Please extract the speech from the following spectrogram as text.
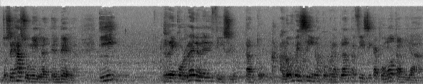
Entonces asumirla, entenderla. Y recorrer el edificio, tanto a los vecinos como a la planta física, con otra mirada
